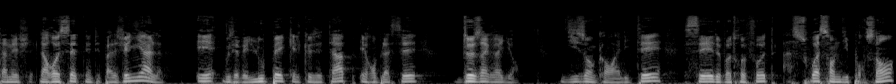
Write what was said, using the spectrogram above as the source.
un échec. La recette n'était pas géniale et vous avez loupé quelques étapes et remplacé deux ingrédients. Disons qu'en réalité, c'est de votre faute à 70%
